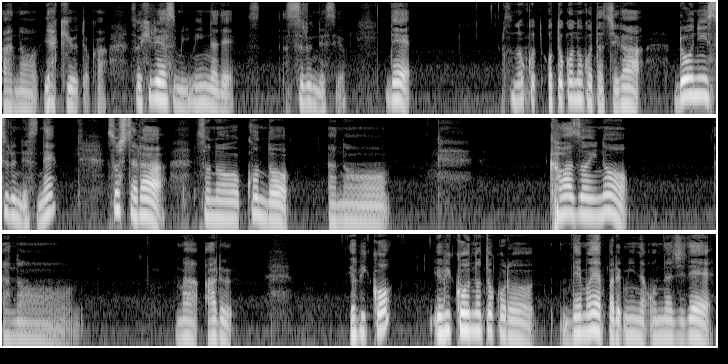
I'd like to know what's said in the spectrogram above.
あの野球とかそう昼休みみんなでするんですよ。でその男の子たちが浪人するんですね。そしたらその今度あの川沿いのあのまあある予備校？予備校のところでもやっぱりみんな同じで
